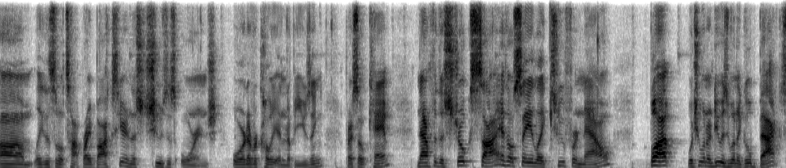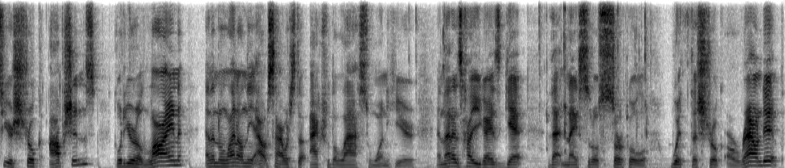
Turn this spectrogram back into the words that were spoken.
um, like this little top right box here, and let's choose this orange or whatever color you ended up using. Press OK. Now for the stroke size, I'll say like two for now. But what you want to do is you want to go back to your stroke options, go to your align, and then align on the outside, which is the actual the last one here. And that is how you guys get that nice little circle with the stroke around it.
